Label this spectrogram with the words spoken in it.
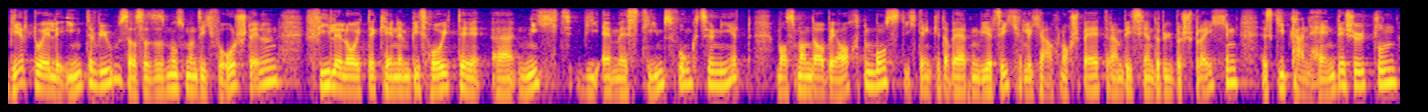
Virtuelle Interviews, also das muss man sich vorstellen. Viele Leute kennen bis heute äh, nicht, wie MS Teams funktioniert, was man da beachten muss. Ich denke, da werden wir sicherlich auch noch später ein bisschen darüber sprechen. Es gibt kein Händeschütteln,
